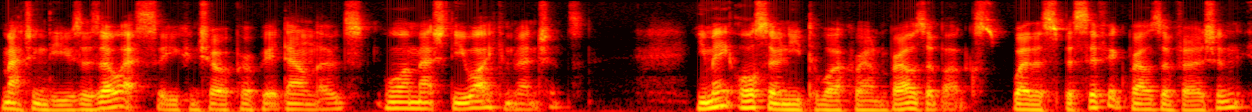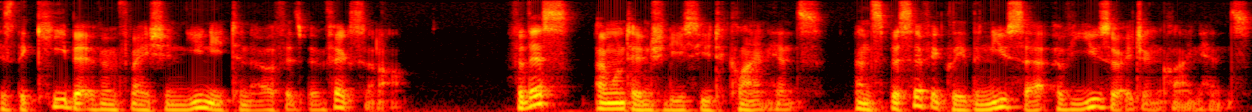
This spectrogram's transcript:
matching the user's OS so you can show appropriate downloads, or match the UI conventions. You may also need to work around browser bugs, where the specific browser version is the key bit of information you need to know if it's been fixed or not. For this, I want to introduce you to client hints, and specifically the new set of user agent client hints.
